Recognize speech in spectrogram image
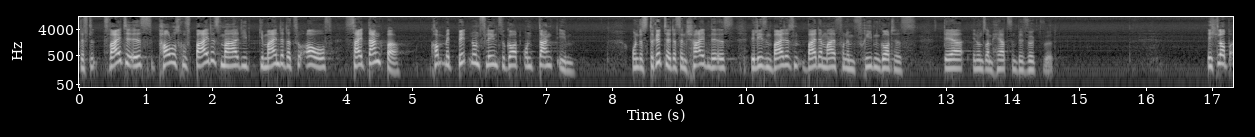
Das zweite ist, Paulus ruft beides Mal die Gemeinde dazu auf, seid dankbar. Kommt mit Bitten und Flehen zu Gott und dankt ihm. Und das dritte, das Entscheidende ist, wir lesen beides, beide Mal von dem Frieden Gottes, der in unserem Herzen bewirkt wird. Ich glaube,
